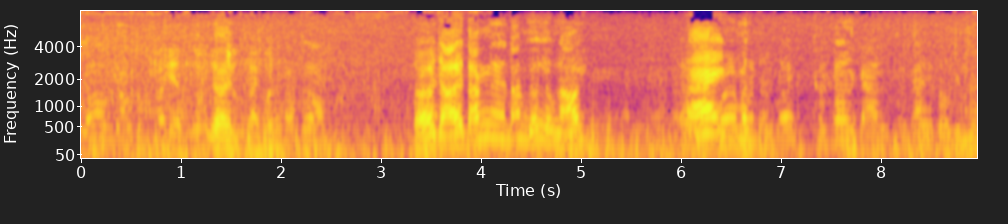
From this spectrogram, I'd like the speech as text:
rưỡi không vô rưỡi không trời ơi trời tám tám rưỡi vô nội Đây. Mình Khơ khơ chờ, ca tô dính này.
